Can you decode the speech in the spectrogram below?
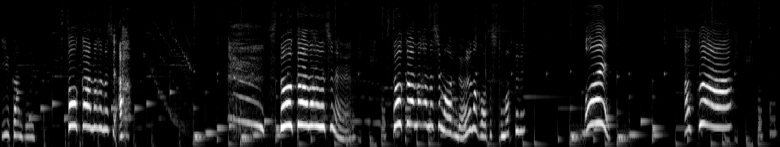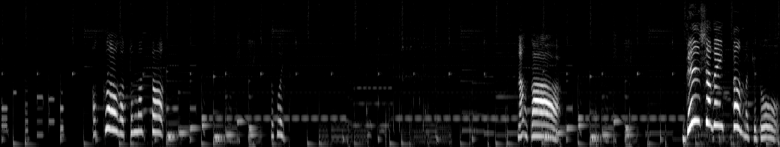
いい感じ。ストーカーの話。あ。ストーカーの話ね。ストーカーの話もあるんだよ。あれなんか私止まってね。おい。アクア。アクアが止まった。動いた。なんか電車で行ったんだけど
